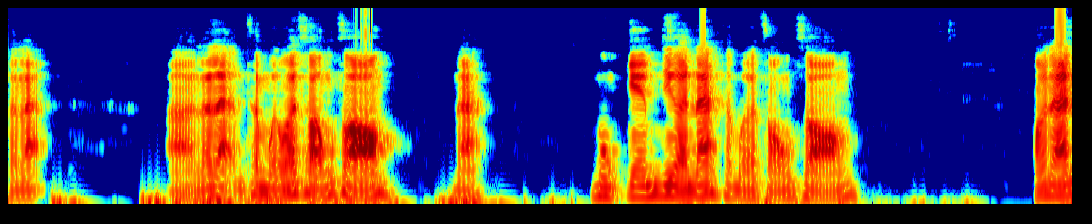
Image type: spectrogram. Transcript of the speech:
ซะละ อ่านั่นแหละเสมอว่าสองสองนะบุกเกมเยือนนะ เสมอสองสองเพราะนั้น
